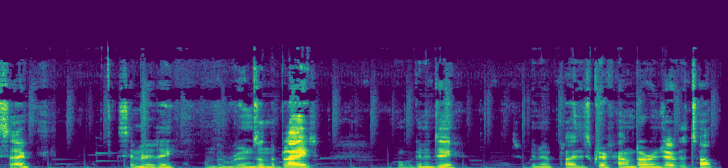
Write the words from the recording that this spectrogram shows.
Like so. Similarly, on the runes on the blade, what we're going to do is we're going to apply this Gryph-Hound orange over the top.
